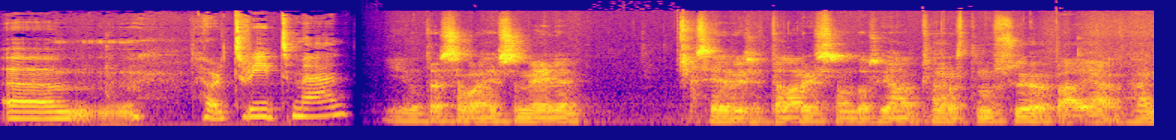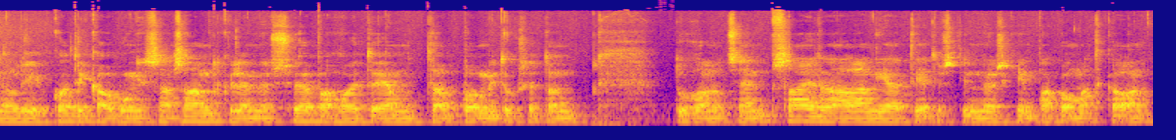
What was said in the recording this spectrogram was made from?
um, her treatment. Jo tässä vaiheessa meille selvisi, että Larissa on tosiaan sairastunut syöpää ja hän oli kotikaupungissaan saanut kyllä myös syöpähoitoja, mutta pommitukset on tuhonnut sen sairaalan ja tietysti myöskin pakomatka on,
